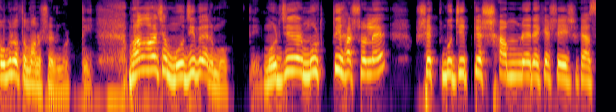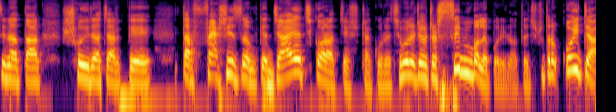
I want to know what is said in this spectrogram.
ওগুলো তো মানুষের মূর্তি। ভাঙা হয়েছে মুজিবের মূর্তি। মুজিবের মূর্তি আসলে শেখ মুজিবকে সামনে রেখে সেই শেখ হাসিনা তার স্বৈরাচারকে, তার ফ্যাসিজমকে জায়েজ করার চেষ্টা করেছে বলে এটা ওটার সিম্বলে পরিণত হয়েছে। সুতরাং ওইটা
